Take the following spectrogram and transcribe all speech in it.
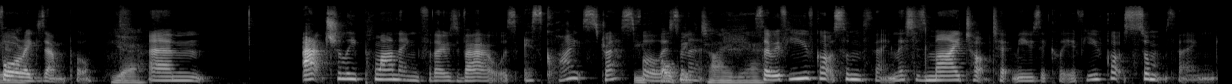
for yeah, example, yeah. um, actually planning for those vows is quite stressful, oh, isn't it? time, yeah. So if you've got something, this is my top tip musically. If you've got something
